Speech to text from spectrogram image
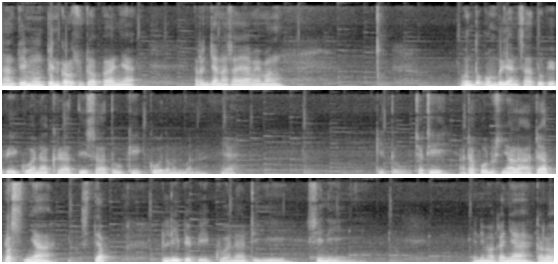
Nanti mungkin kalau sudah banyak rencana saya memang untuk pembelian satu BB iguana gratis satu gecko teman-teman ya. Gitu. Jadi ada bonusnya lah ada plusnya. Setiap beli baby iguana di sini. Ini makanya kalau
